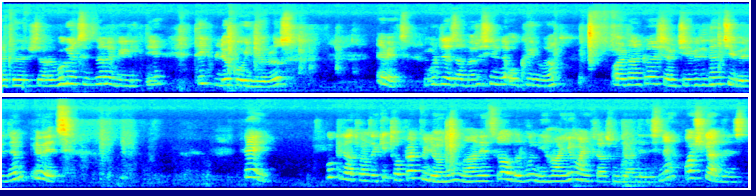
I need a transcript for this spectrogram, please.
Arkadaşlar bugün sizlerle birlikte tek blok oynuyoruz. Evet, burada yazanları şimdi okuyalım. Orada arkadaşlar çeviriden çevirdim. Evet. Hey, bu platformdaki toprak bloğunun lanetli olduğu bu nihai Minecraft mücadelesine hoş geldiniz.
